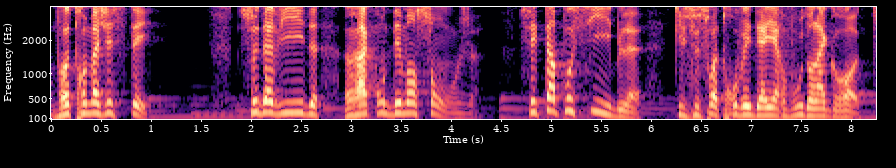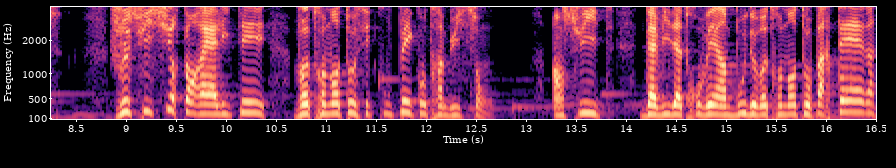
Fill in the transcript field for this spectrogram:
Votre Majesté, ce David raconte des mensonges. C'est impossible qu'il se soit trouvé derrière vous dans la grotte. Je suis sûr qu'en réalité, votre manteau s'est coupé contre un buisson. Ensuite, David a trouvé un bout de votre manteau par terre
